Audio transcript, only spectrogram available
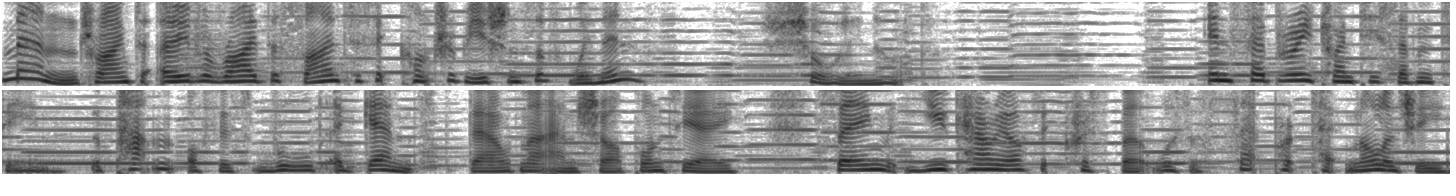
Men trying to override the scientific contributions of women? Surely not. In February 2017, the Patent Office ruled against Doudna and Charpentier, saying that eukaryotic CRISPR was a separate technology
